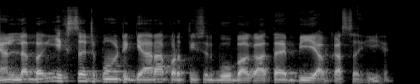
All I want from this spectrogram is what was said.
यानी लगभग इकसठ पॉइंट ग्यारह प्रतिशत भूभाग आता है। बी आपका सही है।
